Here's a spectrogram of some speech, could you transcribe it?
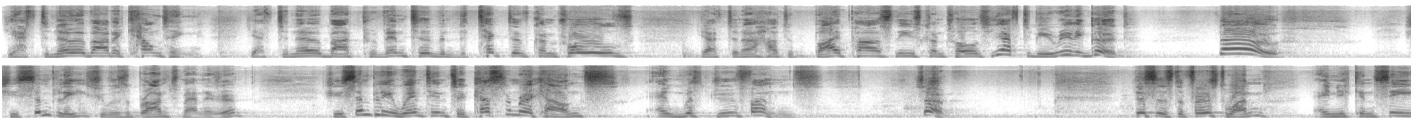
You have to know about accounting. You have to know about preventive and detective controls. You have to know how to bypass these controls. You have to be really good. No. She simply, she was a branch manager, she simply went into customer accounts and withdrew funds. So, this is the first one, and you can see,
